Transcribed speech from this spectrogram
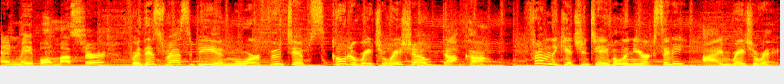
and maple mustard. For this recipe and more food tips, go to rachaelrayshow.com. From the kitchen table in New York City, I'm Rachael Ray.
